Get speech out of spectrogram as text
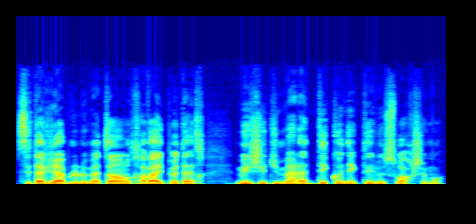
C'est agréable le matin au travail peut-être, mais j'ai du mal à déconnecter le soir chez moi.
